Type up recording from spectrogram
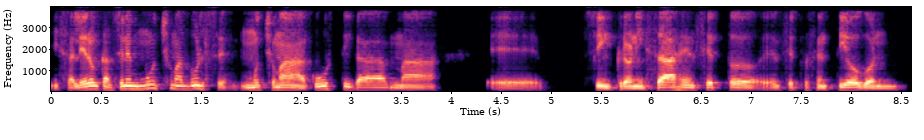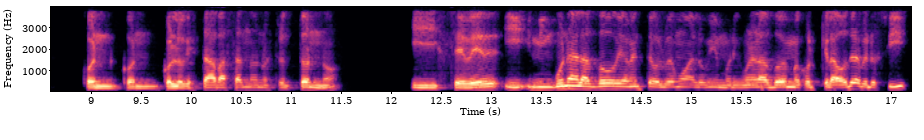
Y salieron canciones mucho más dulces, mucho más acústicas, más eh, sincronizadas en cierto, en cierto sentido con, con, con, con, lo que estaba pasando en nuestro entorno y se ve, y ninguna de las dos, obviamente volvemos a lo mismo, ninguna de las dos es mejor que la otra, pero sí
